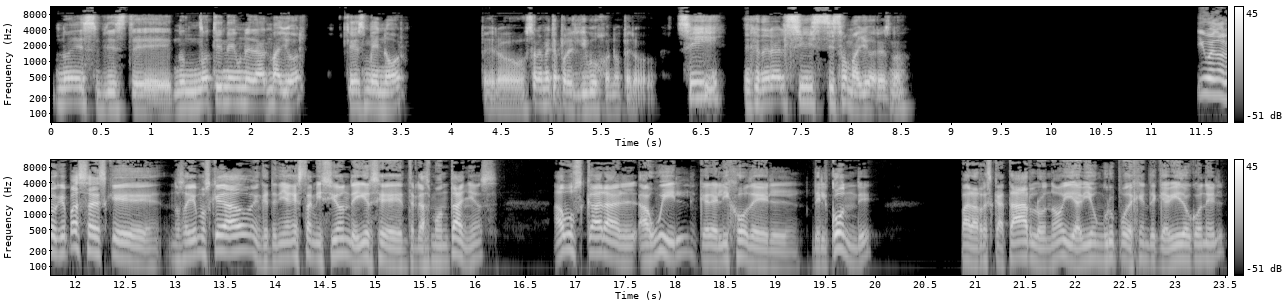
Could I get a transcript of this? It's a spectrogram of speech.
no es, este, no, no tiene una edad mayor, que es menor, pero solamente por el dibujo, ¿no? Pero sí, en general sí, sí son mayores, ¿no? Y bueno, lo que pasa es que nos habíamos quedado en que tenían esta misión de irse entre las montañas a buscar al, a Will, que era el hijo del, del conde, para rescatarlo, ¿no? Y había un grupo de gente que había ido con él.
